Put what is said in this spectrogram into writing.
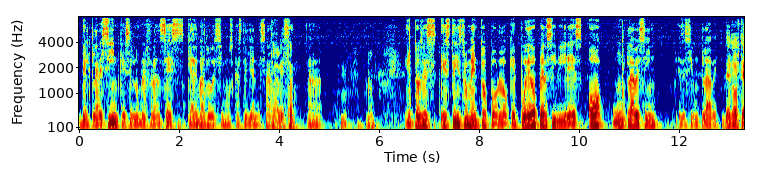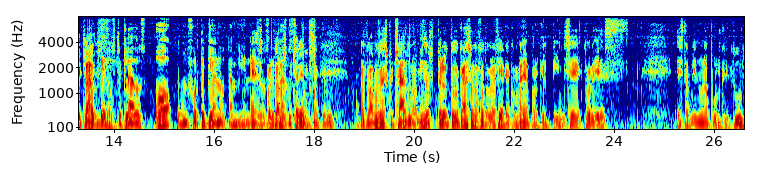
Del clavecín, que es el nombre francés, que además lo decimos castellanizado. Claveza. Ajá. ¿No? Entonces, este instrumento, por lo que puedo percibir, es o un clavecín, es decir, un clave. De dos teclados. De dos teclados, o un fortepiano también de dos ahorita lo escucharemos. Exactamente. Pues vamos a escucharlo, amigos. Pero en todo caso, una fotografía que acompaña, porque el pinche Héctor es, es también una pulcritud.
